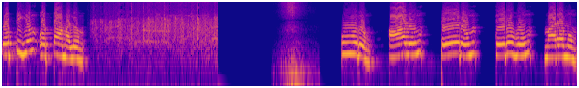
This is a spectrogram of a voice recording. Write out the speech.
ஒட்டியும் ஒட்டாமலும். ஊரும் ஆளும் பேரும் தெருவும் மரமும்.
